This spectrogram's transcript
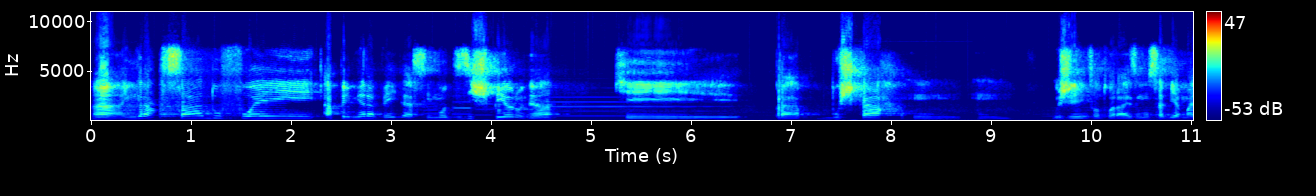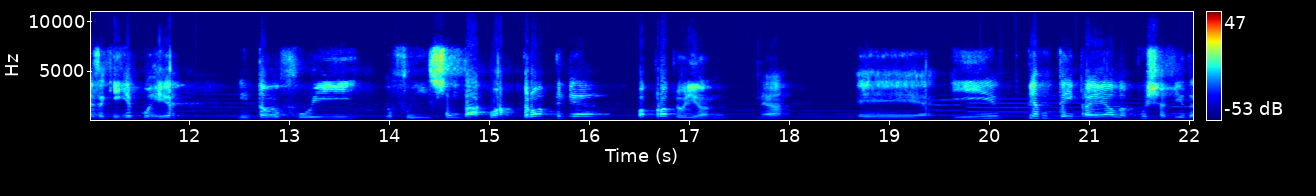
Ah, engraçado foi a primeira vez, assim, no desespero, né, que para buscar um, um, os direitos autorais, eu não sabia mais a quem recorrer, então eu fui eu fui sondar com a própria com a própria Oriana, né? É, e perguntei para ela, puxa vida,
